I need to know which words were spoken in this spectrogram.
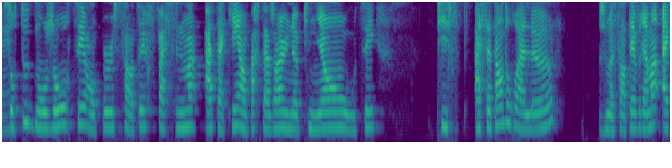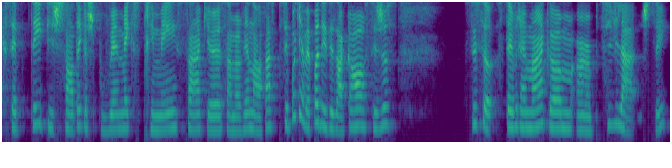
surtout de nos jours, tu sais, on peut se sentir facilement attaqué en partageant une opinion ou, tu sais... Puis à cet endroit-là, je me sentais vraiment acceptée puis je sentais que je pouvais m'exprimer sans que ça me revienne en face. C'est pas qu'il y avait pas des désaccords, c'est juste c'est ça, c'était vraiment comme un petit village, tu sais.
